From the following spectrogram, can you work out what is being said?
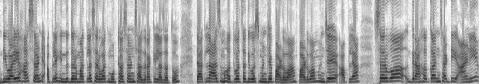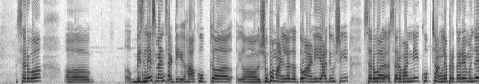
दिवाळी हा सण आपल्या हिंदू धर्मातला सर्वात मोठा सण साजरा केला जातो. त्यातला आज महत्त्वाचा दिवस म्हणजे पाडवा. पाडवा म्हणजे आपल्या सर्व ग्राहकांसाठी आणि सर्व बिझनेसमॅनसाठी हा खूप शुभ मानला जातो आणि या दिवशी सर्व सर्वांनी खूप चांगल्या प्रकारे म्हणजे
